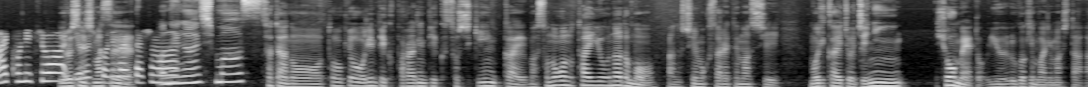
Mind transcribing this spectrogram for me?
はい、こんにちは。よろしくお願いしますよろしくお願いいたしおます。願いします。さてあの東京オリンピック・パラリンピック組織委員会、まあ、その後の対応などもあの注目されてますし森会長辞任表明という動きもありました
